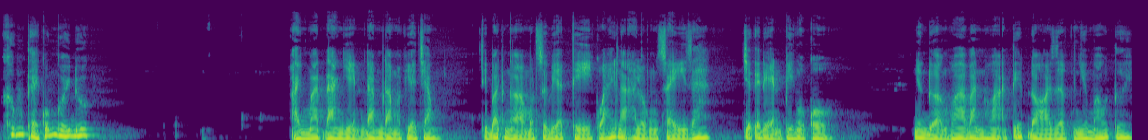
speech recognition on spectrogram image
không thể có người được. Ánh mắt đang nhìn đăm đăm ở phía trong Thì bất ngờ một sự việc kỳ quái lạ lùng xảy ra Trước cái đèn pin của cô. Những đường hoa văn họa tiết đỏ rực như máu tươi,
